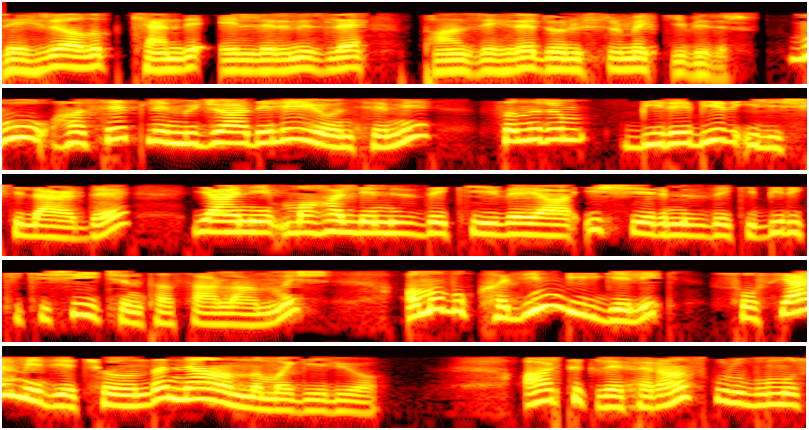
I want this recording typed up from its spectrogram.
zehri alıp kendi ellerinizle panzehire dönüştürmek gibidir. Bu hasetle mücadele yöntemi sanırım birebir ilişkilerde yani mahallemizdeki veya iş yerimizdeki bir iki kişi için tasarlanmış ama bu kadim bilgelik sosyal medya çağında ne anlama geliyor? Artık referans grubumuz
